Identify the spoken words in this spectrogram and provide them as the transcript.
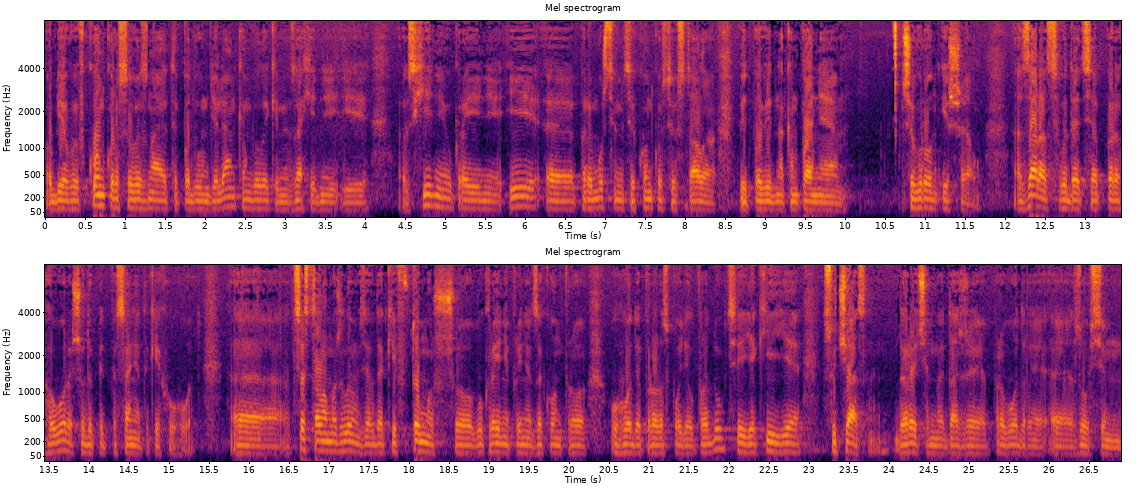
об'явив конкурси, ви знаєте, по двом ділянкам великим і в західній і в східній Україні. І е, переможцями цих конкурсів стала відповідна компанія Шеврон і Shell. Зараз ведеться переговори щодо підписання таких угод. Е, Це стало можливим завдяки в тому, що в Україні прийнят закон про угоди про розподіл продукції, який є сучасним. До речі, ми навіть проводили е, зовсім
